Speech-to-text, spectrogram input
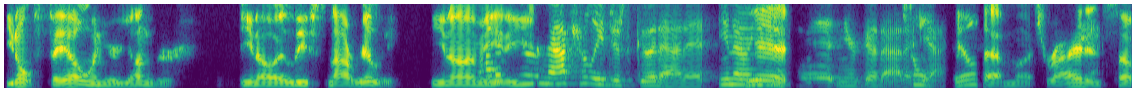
you don't fail when you're younger. You know, at least not really. You know what I mean? You're naturally just good at it. You know, yeah. you just it and you're good at it. yeah, fail that much, right? And so,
